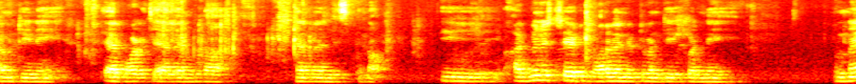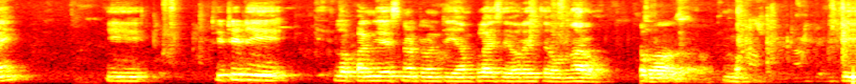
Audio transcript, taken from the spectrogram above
కమిటీని ఏర్పాటు చేయాలని కూడా నిర్ణయం తీసుకున్నాం. ఈ అడ్మినిస్ట్రేటివ్ పరమైనటువంటి కొన్ని ఉన్నాయి. ఈ టీటీడీలో పనిచేసినటువంటి ఎంప్లాయీస్ ఎవరైతే ఉన్నారో ఈ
